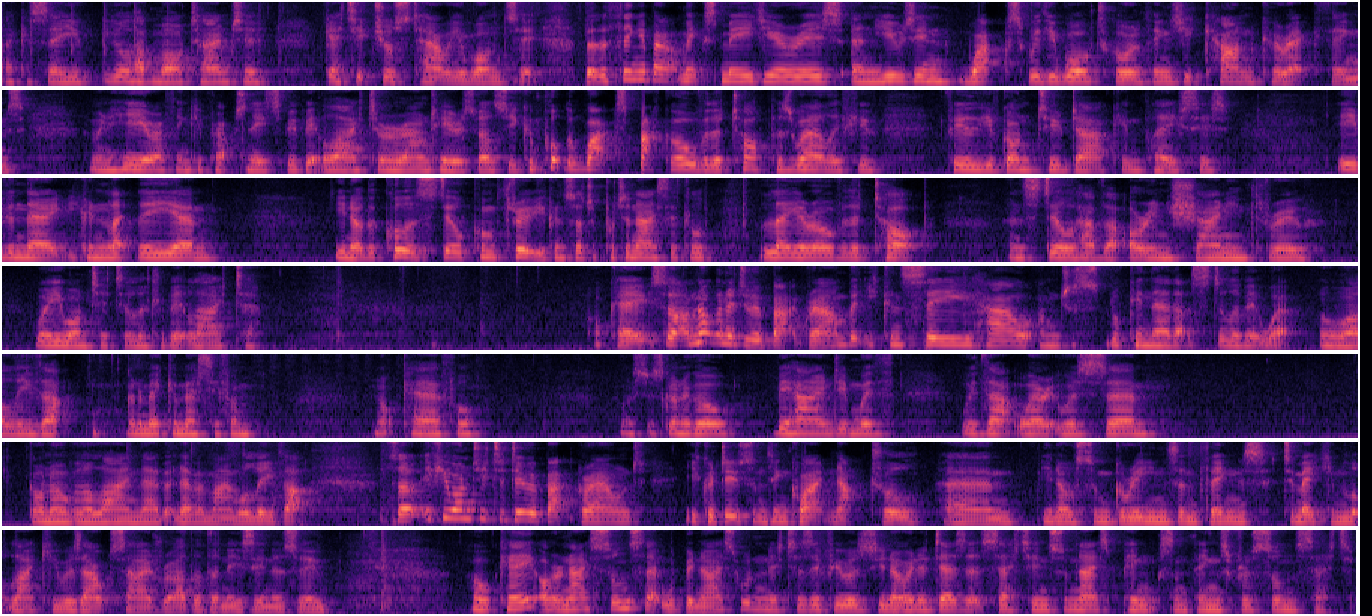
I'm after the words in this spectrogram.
like I say you, you'll have more time to get it just how you want it. But the thing about mixed media is, and using wax with your watercolour and things, you can correct things. I mean here I think it perhaps needs to be a bit lighter around here as well. So you can put the wax back over the top as well if you feel you've gone too dark in places. Even there you can let the, um, you know, the colours still come through. You can sort of put a nice little layer over the top and still have that orange shining through where you want it a little bit lighter. Okay, so I'm not going to do a background, but you can see how I'm just looking there, that's still a bit wet. Oh, I'll leave that. I'm going to make a mess if I'm not careful. I was just going to go behind him with, with that where it was um, gone over the line there, but never mind, we'll leave that. So if you wanted to do a background, you could do something quite natural, um, you know, some greens and things to make him look like he was outside rather than he's in a zoo. Okay, or a nice sunset would be nice, wouldn't it? As if he was, you know, in a desert setting, some nice pinks and things for a sunset.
